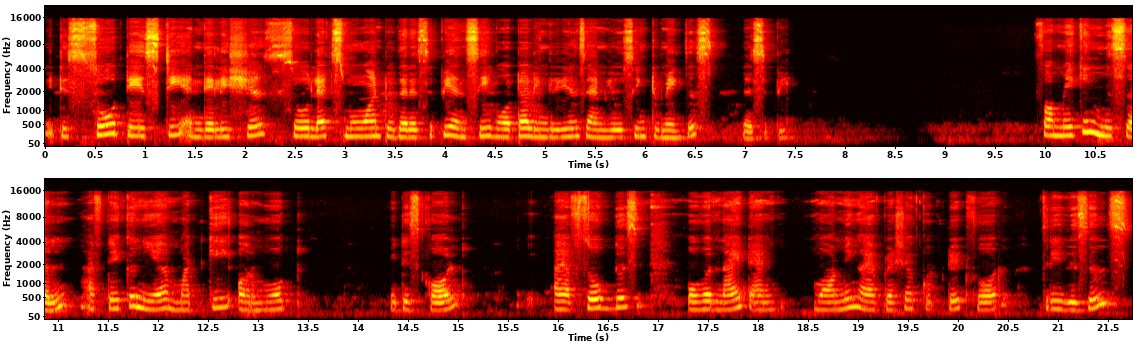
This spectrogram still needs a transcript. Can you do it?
It is so tasty and delicious. So let's move on to the recipe and see what all ingredients I am using to make this recipe. For making misal, I have taken here matki or moth it is called. I have soaked this overnight and morning I have pressure cooked it for 3 whistles.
